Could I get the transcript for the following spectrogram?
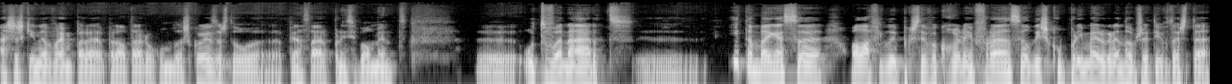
Achas que ainda vem para, para alterar o rumo das coisas? Estou a pensar principalmente uh, o Tevanart uh, e também essa, o Alá Filipe que esteve a correr em França. Ele diz que o primeiro grande objetivo desta,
